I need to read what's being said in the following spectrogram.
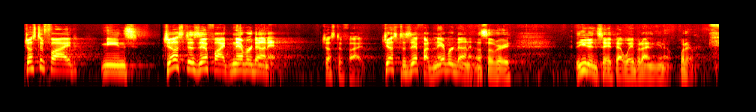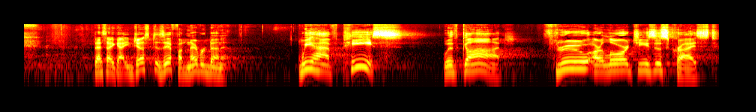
Justified means just as if I'd never done it. Justified. Just as if I'd never done it. That's a very, you didn't say it that way, but I, you know, whatever. That's how I got just as if I'd never done it. We have peace with God through our Lord Jesus Christ,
